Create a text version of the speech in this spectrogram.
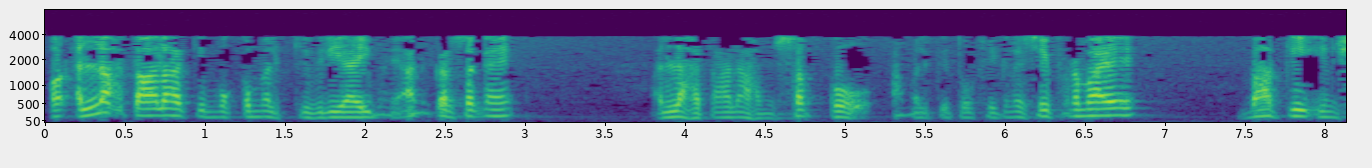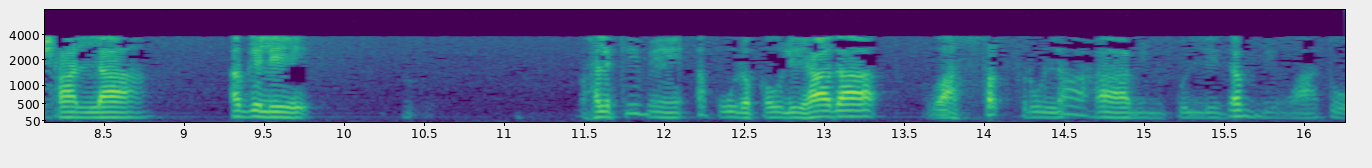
اور اللہ تعالیٰ کی مکمل کبریائی بیان کر سکیں۔ اللہ تعالیٰ ہم سب کو عمل کی توفیق نصیب فرمائے۔ باقی انشاءاللہ اگلے حلقے میں اپول کو لہٰذا وا سفر اللہ من کل ذنب واتو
